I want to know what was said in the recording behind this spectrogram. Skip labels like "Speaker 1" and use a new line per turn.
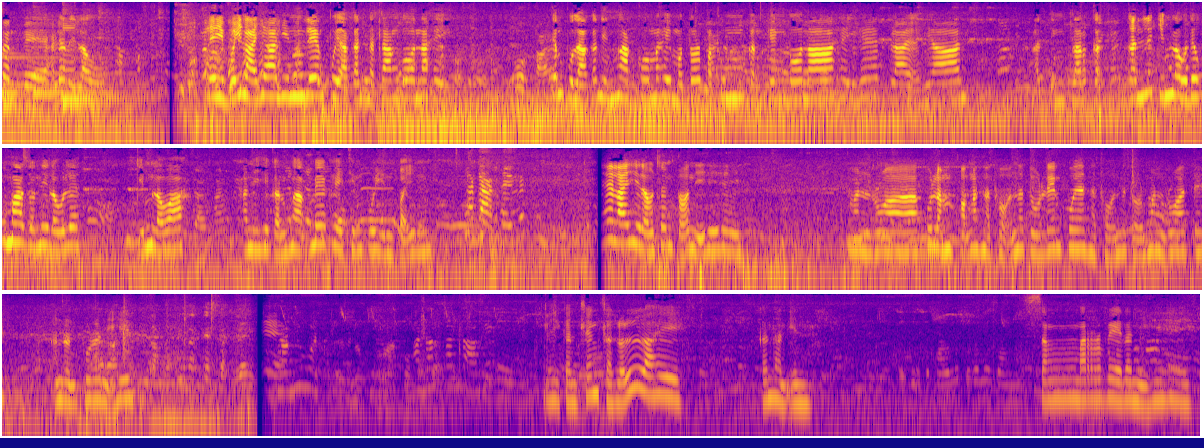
chan ve ale ri lo ei voi na hian in leng puya kan na tlang go na hei tempula kan in ngak kho ma hei motor pathum kan keng do na hei he tlai a hian an ding tlar kan le kim lo de uma zo ni lo le kim lo a ani hi kan ngak me hei thing pui in pa in he lai hi lo chen to lâm, hi hei man rua kulam leng poya rua te an ron pura ni hi ei kan thleng thla hlol la hei kan han in. Sang mar vel ani hi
